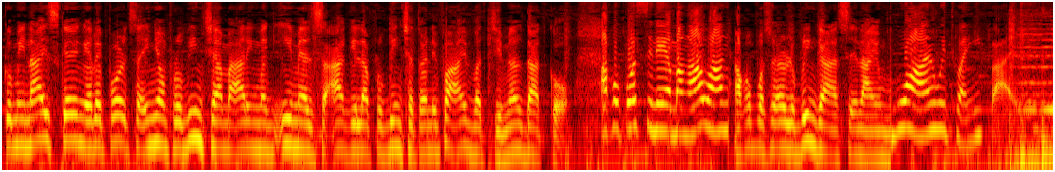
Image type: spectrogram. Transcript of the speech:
Kung may nais kayong i-report sa inyong probinsya, maaring mag-email sa agilaprobinsya25 at gmail.com. Ako po si Nea Mangawang, Ako po si Erlo Bringas and I am one with 25.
